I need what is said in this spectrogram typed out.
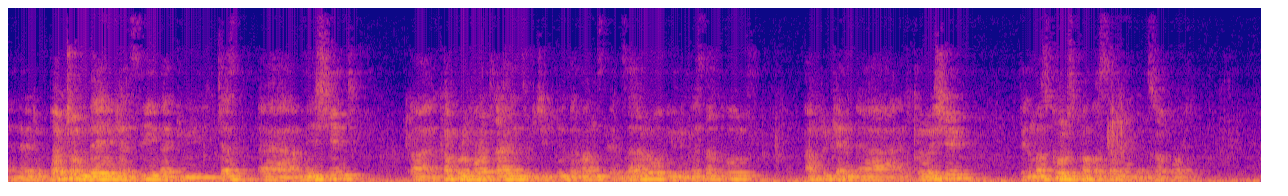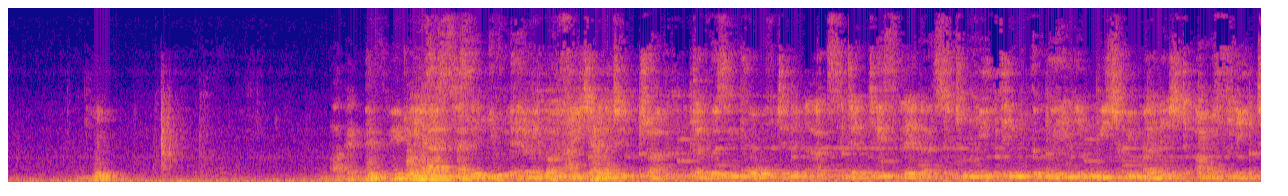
And at the bottom there you can see that we just uh, mentioned uh, a couple of our clients, which include amongst Exxaro, Universal Coal, African uh, Exploration, Vilmas Codes, Paco 7, and so forth. Thank you. Okay, this video here is a new era of freight electric truck that was involved in an accident. This led us to rethink the way in which we managed our fleet.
